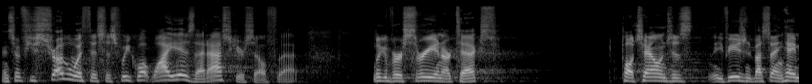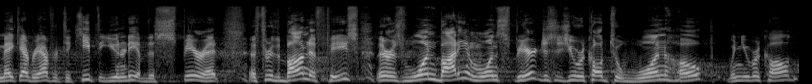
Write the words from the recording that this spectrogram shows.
And so, if you struggle with this this week, what, why is that? Ask yourself that. Look at verse 3 in our text. Paul challenges the Ephesians by saying, Hey, make every effort to keep the unity of the Spirit through the bond of peace. There is one body and one Spirit, just as you were called to one hope when you were called.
